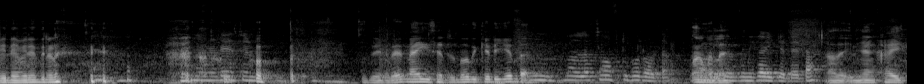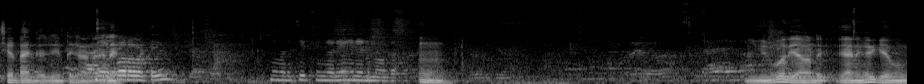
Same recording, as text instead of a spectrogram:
പിന്നെ പിന്നെ എന്തിനാണ്? നല്ല സോഫ്റ്റ് പൊറോട്ട. കഴിക്കട്ടെ അതെ ഇനി ഞാൻ കഴിച്ചിട്ട് അങ്ങനെ പൊറോട്ടയും നമ്മുടെ ചിക്കൻ കറി നോക്കാം. ഉം. മതിയാവണ്ട്. ഞാനും കഴിക്കാൻ പോകും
